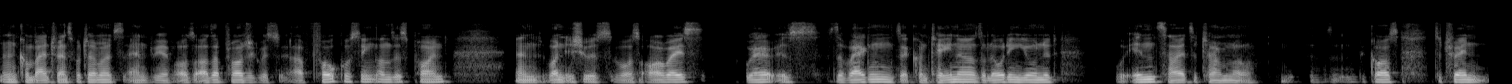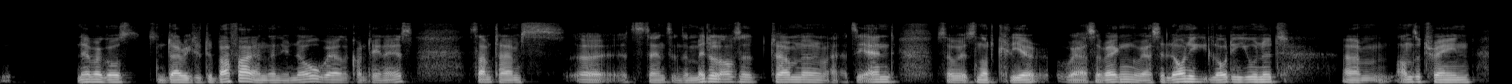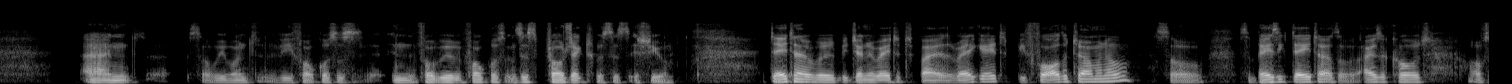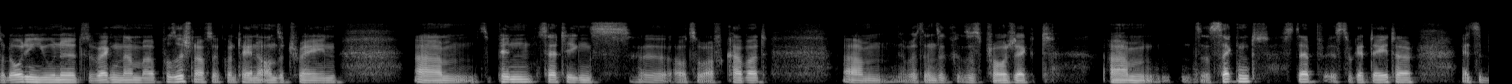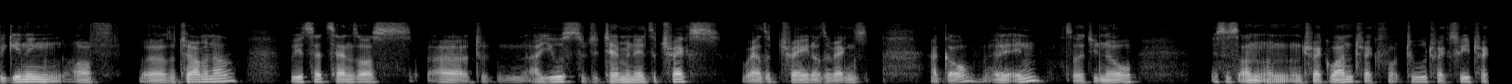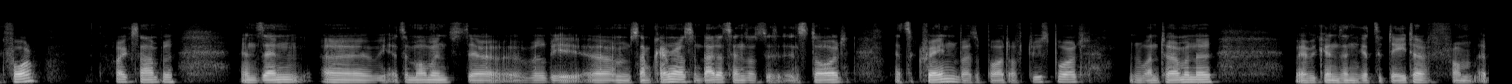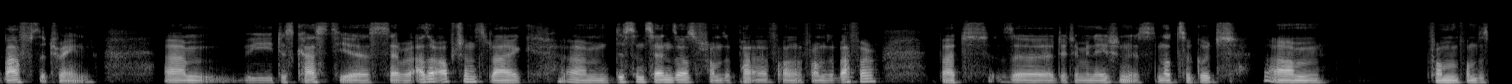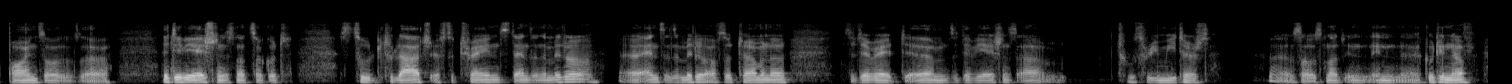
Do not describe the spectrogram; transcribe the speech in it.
in combined transport terminals. And we have also other projects which are focusing on this point. And one issue is, was always where is the wagon, the container, the loading unit inside the terminal? Because the train never goes directly to buffer and then you know where the container is. Sometimes uh, it stands in the middle of the terminal at the end, so it's not clear where's the wagon, where's the loading, loading unit um, on the train. And so we want we focuses in for we focus on this project with this issue. Data will be generated by the Railgate before the terminal. So the basic data, the ISO code of the loading unit, the wagon number, position of the container on the train, um, the pin settings uh, also are covered um, within the, this project. Um, the second step is to get data at the beginning of uh, the terminal. Wheel set sensors uh, to, are used to determine the tracks where the train or the wagons are go uh, in, so that you know is this on, on, on, track one, track four, two, track three, track four, for example. And then uh, we, at the moment there will be um, some cameras and lidar sensors installed at the crane by the port of Duisburg in one terminal, where we can then get the data from above the train. Um, we discussed here several other options like um, distance sensors from the from, from the buffer, but the determination is not so good um, from from this point. So the the deviation is not so good. It's too too large. If the train stands in the middle, uh, ends in the middle of the terminal, the devi um, the deviations are two three meters. Uh, so it's not in in uh, good enough.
